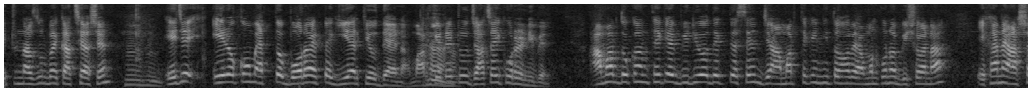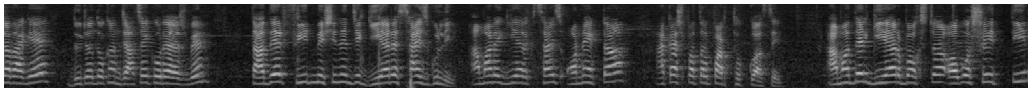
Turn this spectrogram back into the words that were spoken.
একটু নাজুল ভাই কাছে আসেন। এই যে এরকম এত বড় একটা গিয়ার কেউ দেয় না। মার্কেটে হ্যাঁ, একটু যাচাই করে নেবেন। আমার দোকান থেকে ভিডিও দেখতেছেন যে আমার থেকে নিতে হবে এমন কোনো বিষয় না। এখানে আসার আগে দুইটা দোকান যাচাই করে আসবেন। তাদের ফিড মেশিনের যে গিয়ারের সাইজগুলি আমার গিয়ার সাইজ অনেকটা আকাশ পাতাল পার্থক্য আছে। আমাদের গিয়ার বক্সটা অবশ্যই তিন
